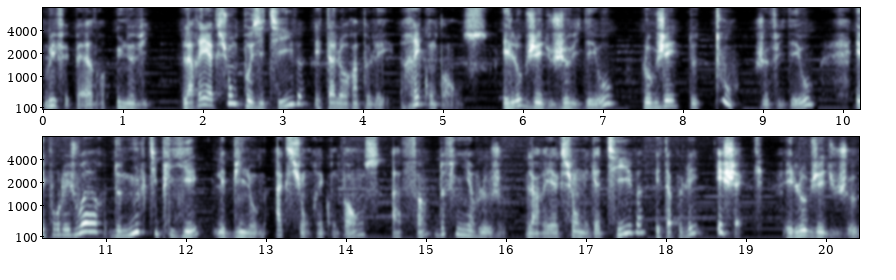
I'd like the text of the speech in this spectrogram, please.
lui fait perdre une vie. La réaction positive est alors appelée récompense, et l'objet du jeu vidéo, l'objet de tout jeu vidéo, et pour les joueurs de multiplier les binômes action-récompense afin de finir le jeu. La réaction négative est appelée échec, et l'objet du jeu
